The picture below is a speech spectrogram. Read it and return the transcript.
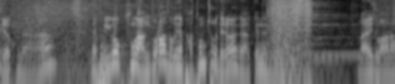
끌렸구나. 야, 이거 궁 안 돌아서 그냥 바텀 쪽으로 내려가는 게 낫겠는데? 라이즈 와라.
